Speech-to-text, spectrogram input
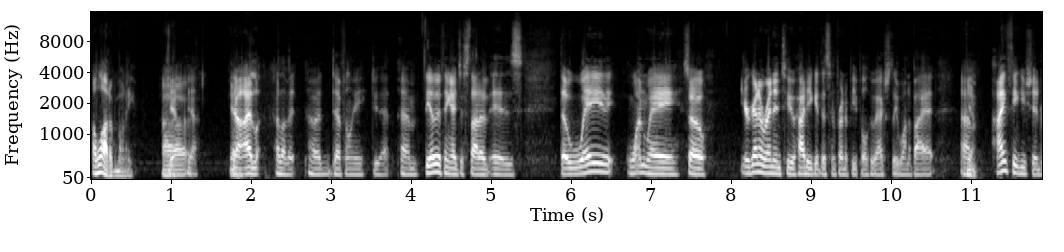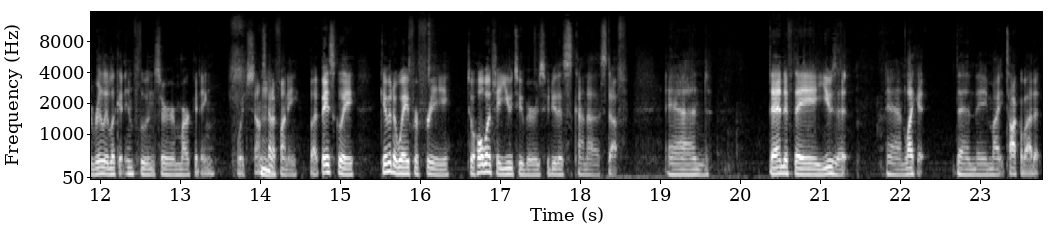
a lot of money. Uh, yeah, yeah. yeah. No, I, lo- I love it. I would definitely do that. Um, the other thing I just thought of is the way, one way, so you're going to run into how do you get this in front of people who actually want to buy it. Um, yeah. I think you should really look at influencer marketing, which sounds mm. kind of funny, but basically give it away for free to a whole bunch of YouTubers who do this kind of stuff. And then if they use it and like it, then they might talk about it.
